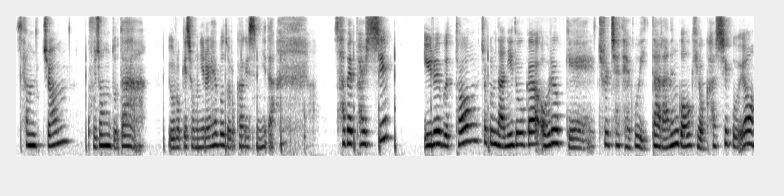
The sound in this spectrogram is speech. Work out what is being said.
3.9 정도다. 이렇게 정리를 해보도록 하겠습니다. 481회부터 조금 난이도가 어렵게 출제되고 있다라는 거 기억하시고요.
